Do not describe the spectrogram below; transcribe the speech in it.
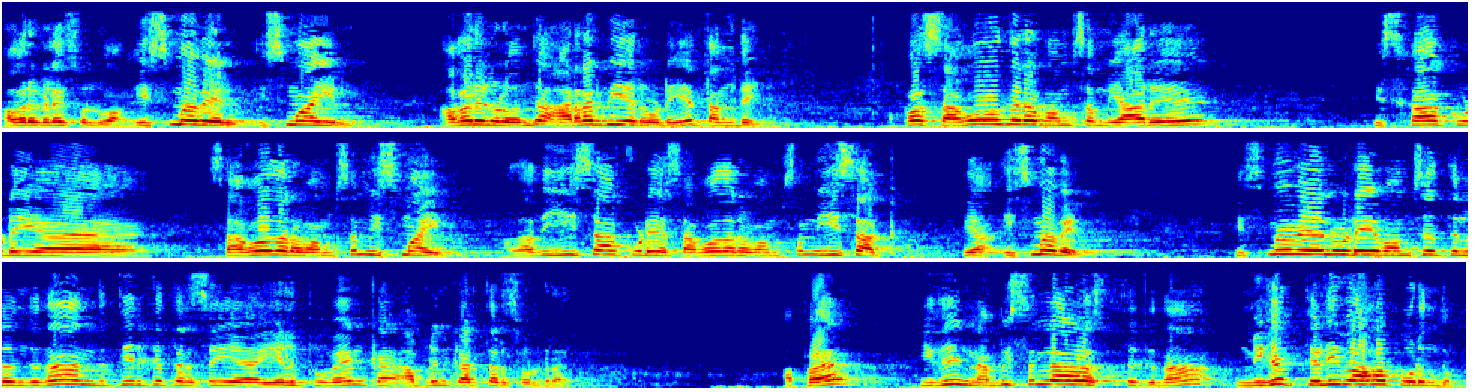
அவர்களே சொல்லுவாங்க. இஸ்மவேல் இஸ்மாயில் அவர்கள் வந்து அரபியருடைய தந்தை. அப்ப சகோதர வம்சம் யாரு? இஸ்ஹாக்குடைய சகோதர வம்சம் இஸ்மாயில். அதாவது ஈசாக்குடைய சகோதர வம்சம் ஈசாக். இஸ்மவேல். இஸ்மவேலுடைய வம்சத்திலிருந்து தான் அந்த தீர்க்க தரிசையை எழுப்புவேன் அப்படின்னு கர்த்தர் சொல்றார். அப்ப இது நபிசல்லாசத்துக்கு தான் மிக தெளிவாக பொருந்தும்.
